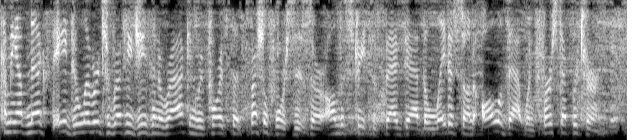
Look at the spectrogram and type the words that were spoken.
Coming up next, aid delivered to refugees in Iraq and reports that special forces are on the streets of Baghdad. The latest on all of that when First Up returns.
